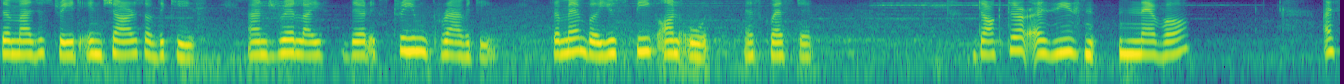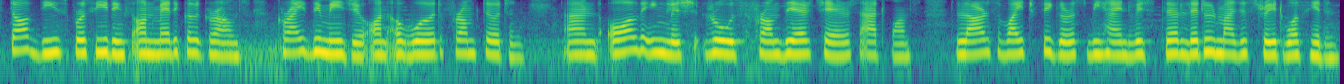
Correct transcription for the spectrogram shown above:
the magistrate in charge of the case and realize their extreme gravity. Remember, you speak on oath, Miss Quested. Dr. Aziz never. I stop these proceedings on medical grounds, cried the Major on a word from Turton, and all the English rose from their chairs at once, large white figures behind which the little magistrate was hidden.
